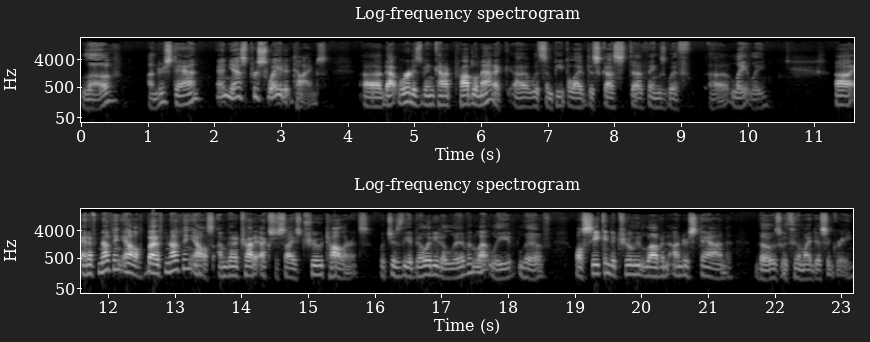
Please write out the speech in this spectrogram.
love, understand, and yes, persuade at times. Uh, that word has been kind of problematic uh, with some people I've discussed uh, things with uh, lately. Uh, and if nothing else, but if nothing else, I'm going to try to exercise true tolerance which is the ability to live and let leave, live while seeking to truly love and understand those with whom I disagree.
